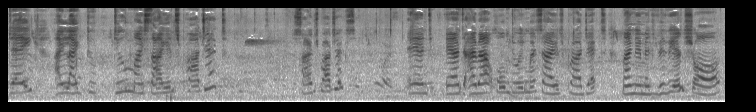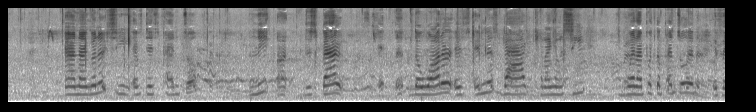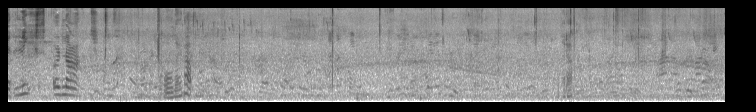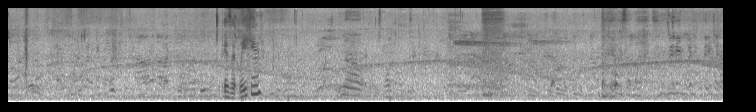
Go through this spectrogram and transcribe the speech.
today I like to do my science project, science projects, and and I'm at home doing my science project. My name is Vivian Shaw, and I'm gonna see if this pencil, uh, this bag, the water is in this bag, and I'm gonna see when I put the pencil in if it leaks or not. Hold it up. Hold it up. Is it leaking?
